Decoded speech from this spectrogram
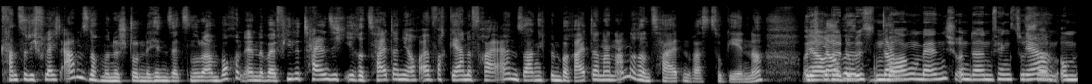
kannst du dich vielleicht abends noch mal eine Stunde hinsetzen oder am Wochenende, weil viele teilen sich ihre Zeit dann ja auch einfach gerne frei ein und sagen, ich bin bereit, dann an anderen Zeiten was zu gehen. Ne? Und ja, glaube, oder du bist ein dann, Morgenmensch und dann fängst du ja, schon um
